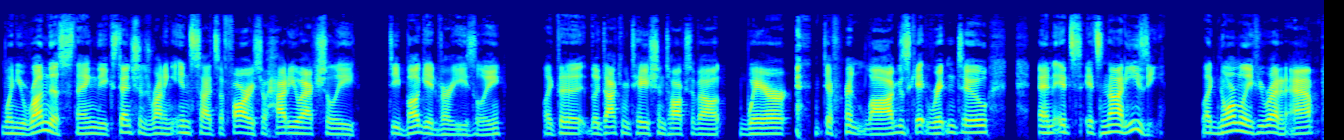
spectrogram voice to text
when you run this thing, the extension is running inside Safari. So how do you actually debug it very easily? Like the the documentation talks about where different logs get written to, and it's it's not easy. Like normally, if you write an app,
